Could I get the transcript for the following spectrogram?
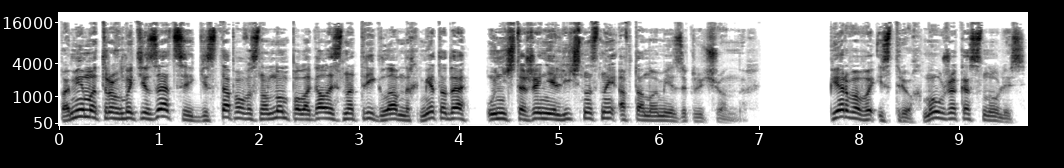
Помимо травматизации, гестапо в основном полагалось на три главных метода уничтожения личностной автономии заключенных. Первого из трех мы уже коснулись.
